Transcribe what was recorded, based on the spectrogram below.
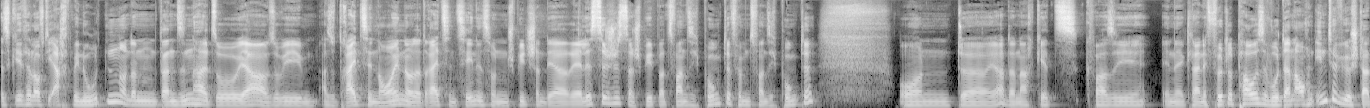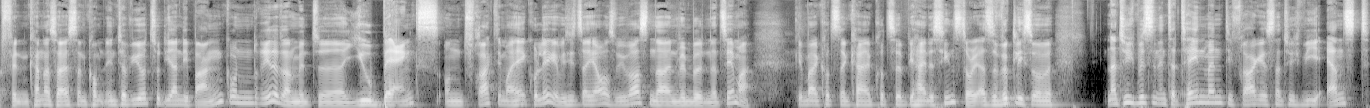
es geht halt auf die acht Minuten und dann, dann sind halt so, ja, so wie, also 13-9 oder 13-10 ist so ein Spielstand, der realistisch ist. Dann spielt man 20 Punkte, 25 Punkte. Und äh, ja, danach geht's quasi in eine kleine Viertelpause, wo dann auch ein Interview stattfinden kann. Das heißt, dann kommt ein Interviewer zu dir an die Bank und redet dann mit äh, Hugh Banks und fragt ihn mal, hey Kollege, wie sieht's eigentlich aus? Wie war's denn da in Wimbledon? Erzähl mal. Gib mal kurz eine kurze Behind-the-Scenes-Story. Also wirklich so natürlich ein bisschen Entertainment. Die Frage ist natürlich, wie ernst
